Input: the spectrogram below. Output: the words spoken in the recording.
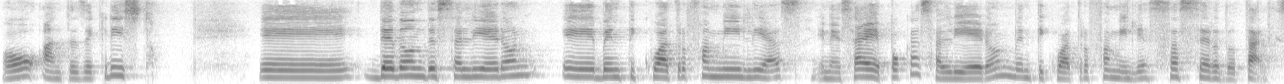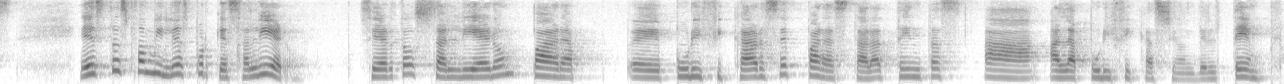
o antes de Cristo. Eh, de donde salieron 24 eh, familias, en esa época salieron 24 familias sacerdotales. Estas familias, ¿por qué salieron? ¿Cierto? Salieron para eh, purificarse, para estar atentas a, a la purificación del templo.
